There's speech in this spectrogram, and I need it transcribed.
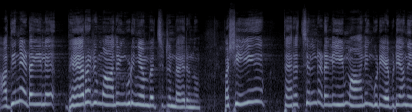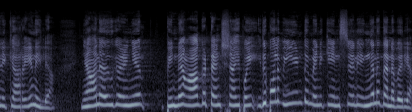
അതിനിടയിൽ വേറൊരു മാലയും കൂടി ഞാൻ വെച്ചിട്ടുണ്ടായിരുന്നു. പക്ഷേ ഈ തെരച്ചിലിന്റെ ഇടയിൽ ഈ മാലയും കൂടി എവിടെയാണെന്ന് എനിക്ക് അറിയണില്ല. ഞാനത് കഴിഞ്ഞ് പിന്നെ ആകെ ടെൻഷനായി പോയി. ഇതുപോലെ വീണ്ടും എനിക്ക് ഇൻസ്റ്റയിൽ ഇങ്ങനെ തന്നെ വരിക.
